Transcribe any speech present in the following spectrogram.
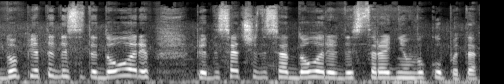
до 50 доларів, 50-60 доларів десь в середньому ви купите.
